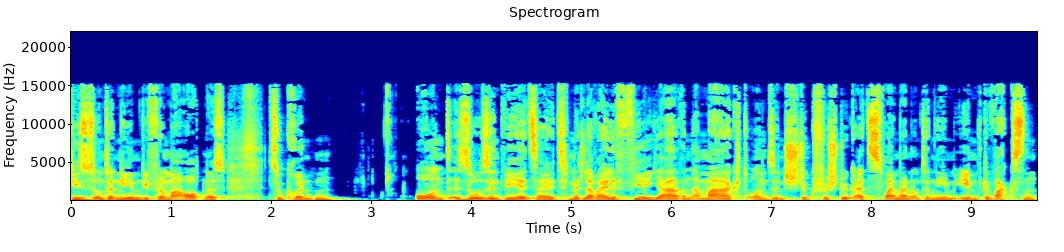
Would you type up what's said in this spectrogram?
dieses Unternehmen, die Firma Outness zu gründen und so sind wir jetzt seit mittlerweile vier Jahren am Markt und sind Stück für Stück als Zweimann-Unternehmen eben gewachsen,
